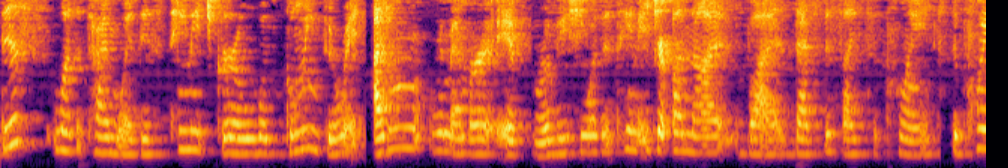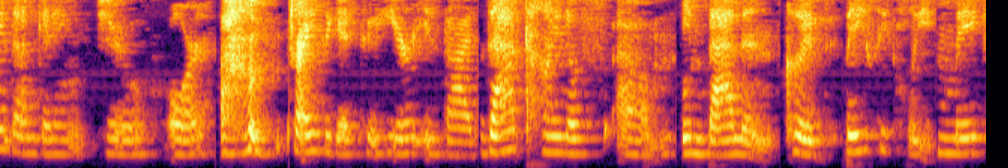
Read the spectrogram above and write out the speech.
this was a time where this teenage girl was going through it i don't remember if really she was a teenager or not, but that's besides the point. The point that I'm getting to, or um, trying to get to here, is that that kind of um, imbalance could basically make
